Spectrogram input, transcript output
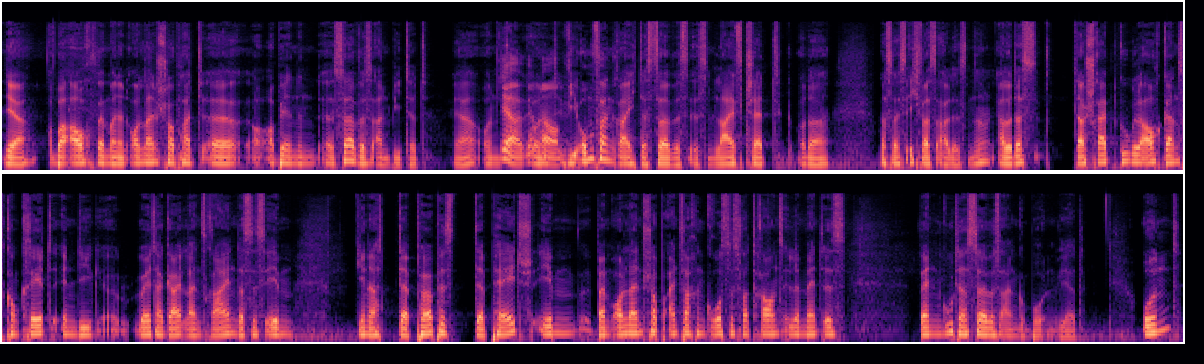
Ja, aber auch wenn man einen Online-Shop hat, äh, ob ihr einen äh, Service anbietet. Ja, und, ja, genau. und wie umfangreich der Service ist, ein Live-Chat oder was weiß ich was alles. Ne? Also das, da schreibt Google auch ganz konkret in die äh, Rater Guidelines rein, dass es eben je nach der Purpose der Page eben beim Online-Shop einfach ein großes Vertrauenselement ist, wenn ein guter Service angeboten wird. Und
